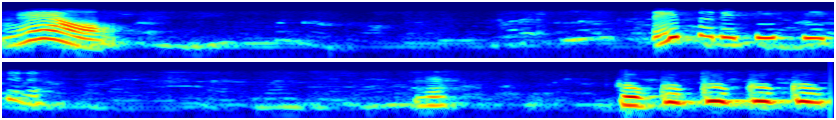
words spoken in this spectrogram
Ngeong. Itu di TV itu nah. Guk guk guk.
